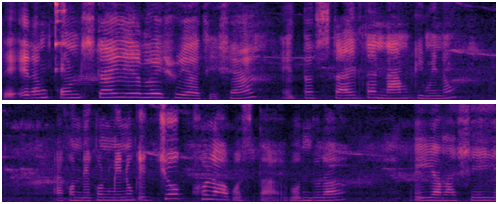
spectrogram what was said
তো এরম কোন স্টাইল এরমভাবে শুয়ে আছিস হ্যাঁ? এই তোর স্টাইলটার নাম কি মিনু? এখন দেখুন মিনুকে চোখ খোলা অবস্থায়। বন্ধুরা, এই আমার সেই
